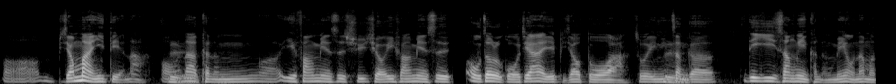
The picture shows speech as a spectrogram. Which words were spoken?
呃比较慢一点啦。哦，那可能呃一方面是需求，一方面是欧洲的国家也比较多啊，所以你整个利益上面可能没有那么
